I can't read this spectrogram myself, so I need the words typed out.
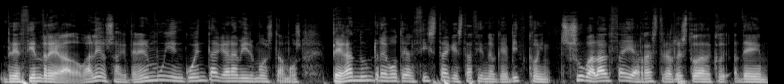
recién regado, ¿vale? O sea, que tener muy en cuenta que ahora mismo estamos pegando un rebote alcista que está haciendo que Bitcoin suba al alza y arrastre el resto de,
